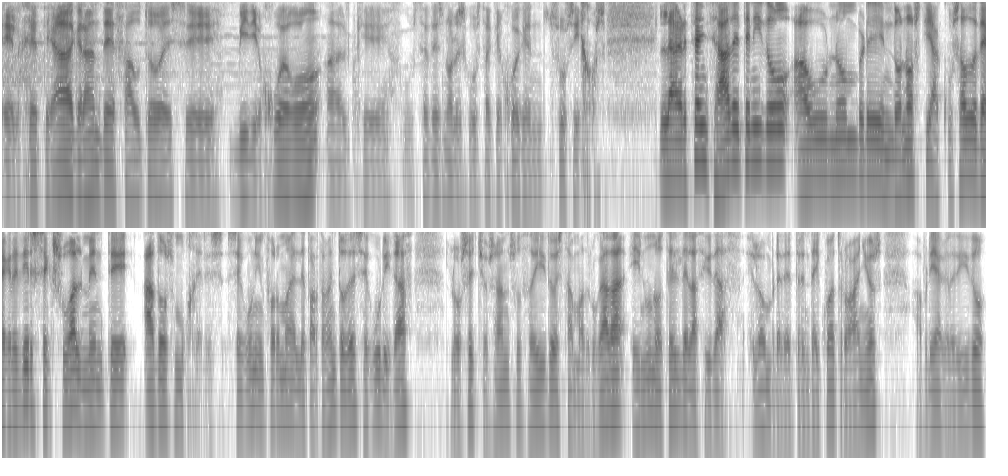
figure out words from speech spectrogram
El GTA Grand Theft Auto, ese videojuego al que ustedes no les gusta que jueguen sus hijos. La Ertzaintza ha detenido a un hombre en Donostia acusado de agredir sexualmente a dos mujeres. Según informa el Departamento de Seguridad, los hechos han sucedido esta madrugada en un hotel de la ciudad. El hombre de 34 años habría agredido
